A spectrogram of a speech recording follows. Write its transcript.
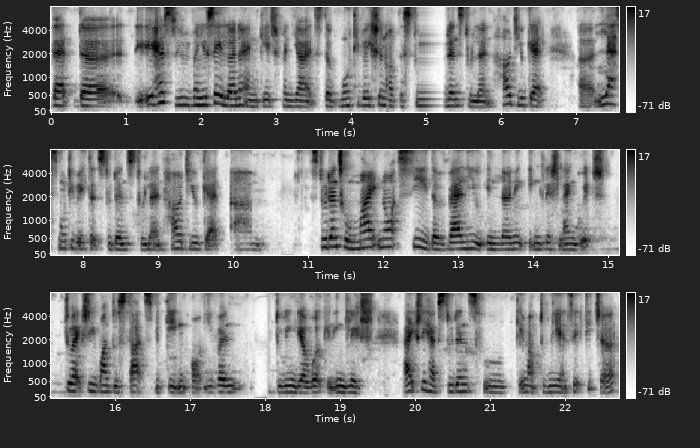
that the it has to when you say learner engagement, yeah, it's the motivation of the students to learn. How do you get uh, less motivated students to learn? How do you get um, students who might not see the value in learning English language to actually want to start speaking or even doing their work in English? I actually have students who came up to me and said, teacher,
